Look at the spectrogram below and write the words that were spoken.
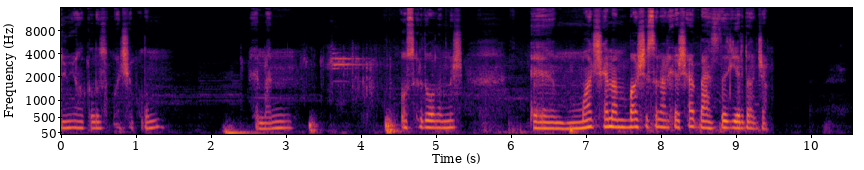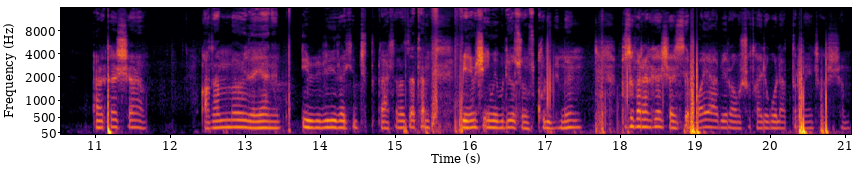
dünya kalası maç yapalım. Hemen o sırada olmuş. Ee, maç hemen başlasın arkadaşlar. Ben size geri döneceğim. Arkadaşlar adam böyle yani bir, bir rakip çıktı karşısına. Zaten benim şeyimi biliyorsunuz kulübümü. Bu sefer arkadaşlar size bayağı bir avuçotayla gol attırmaya çalışacağım.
